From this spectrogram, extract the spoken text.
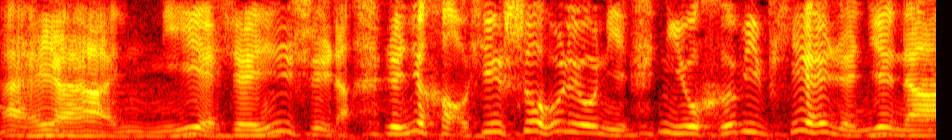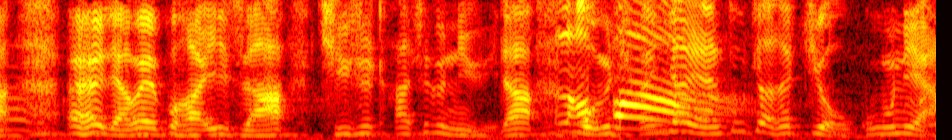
哎呀，你也真是的，人家好心收留你，你又何必骗人家呢？哎，两位不好意思啊，其实她是个女的，我们全家人都叫她九姑娘。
